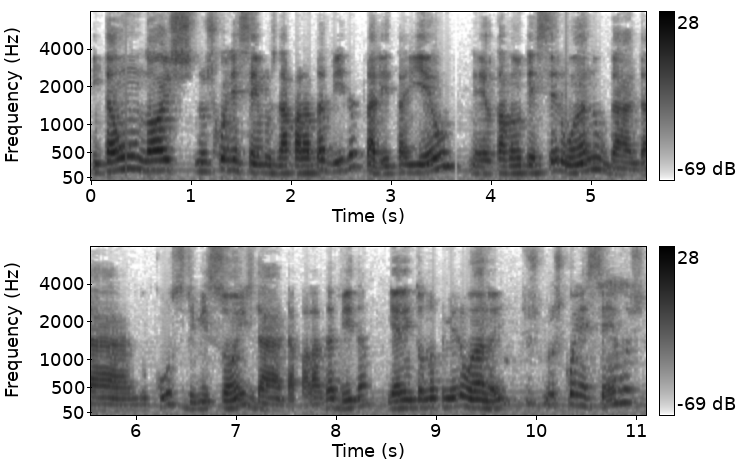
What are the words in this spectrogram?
Então nós nos conhecemos na Palavra da Vida, Talita e eu. Eu estava no terceiro ano da, da, do curso de missões da, da Palavra da Vida e ela entrou no primeiro ano. Aí nos conhecemos.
